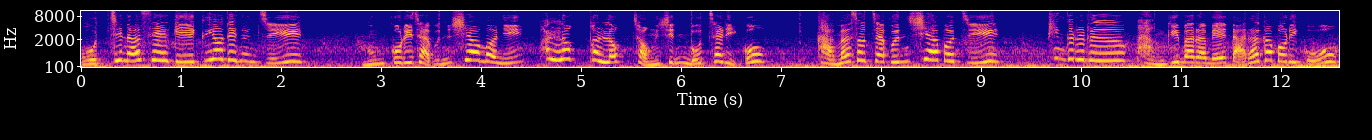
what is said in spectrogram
어찌나 세게 끼어대는지 문고리 잡은 시어머니 펄럭펄럭 정신 못 차리고 가마솥 잡은 시아버지 핑그르르 방귀바람에 날아가 버리고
